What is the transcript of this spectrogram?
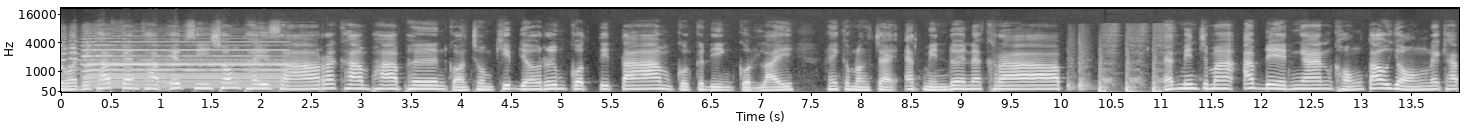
สวัสดีครับแฟนคลับ FC ช่องไทยสารคามพาเพลิน ก่อนชมคลิปอย่าลืมกดติดตาม กดกระดิ่งกดไลค์ ให้กำลังใจแอดมินด้วยนะครับ แอดมินจะมาอัปเดตงานของเต้าหยองนะครับ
